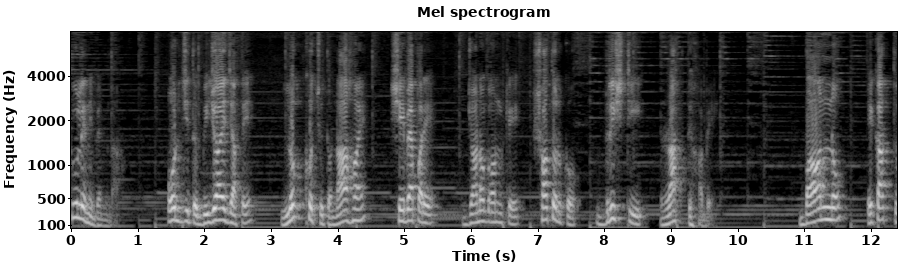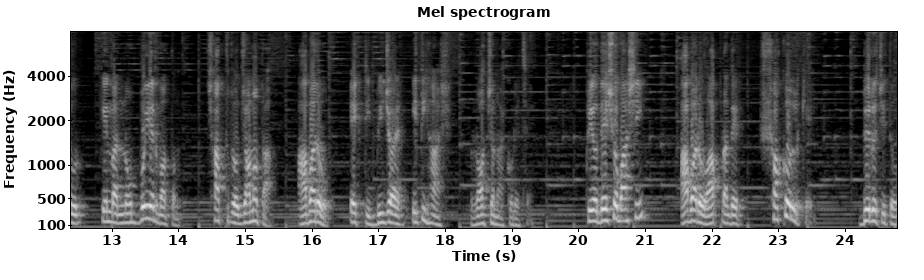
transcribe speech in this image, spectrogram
তুলে নেবেন না। অর্জিত বিজয় যাতে লক্ষ্যচ্যুত না হয়, সে ব্যাপারে জনগণকে সতর্ক দৃষ্টি রাখতে হবে। বাউন্ন, একাত্তর কিংবা নব্বইয়ের মতন ছাত্র জনতা আবারও একটি বিজয়ের ইতিহাস রচনা করেছে। প্রিয় দেশবাসী, আবারও আপনাদের সকলকে বিরচিত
